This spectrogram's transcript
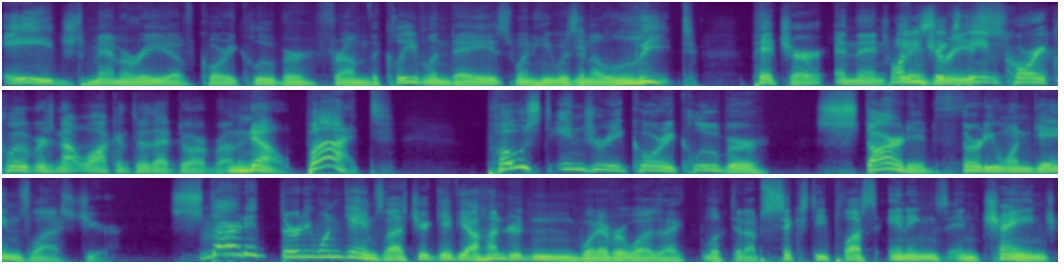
aged memory of Corey Kluber from the Cleveland days when he was an elite pitcher, and then 2016, injuries. Corey Kluber's not walking through that door, brother. No, but post injury, Corey Kluber started 31 games last year. Started 31 games last year, gave you 100 and whatever it was, I looked it up, 60 plus innings and change.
